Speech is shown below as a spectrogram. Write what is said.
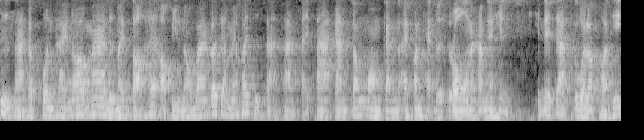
สื่อสารกับคนภายนอกมาก หรือไม่ต่อให้ออกไปอยู่นอกบ้าน ก็จะไม่ค่อยสื่อสารผ่านสายตาการจ้องมองกัน eye contact โดยตรงนะครับยังเห็นเห็นได้จากตัวละครที่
